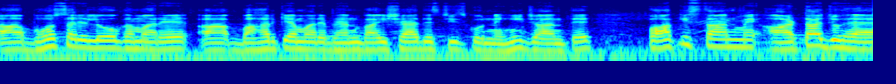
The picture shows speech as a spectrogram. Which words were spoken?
आ, बहुत सारे लोग हमारे आ, बाहर के हमारे बहन भाई शायद इस चीज़ को नहीं जानते पाकिस्तान में आटा जो है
